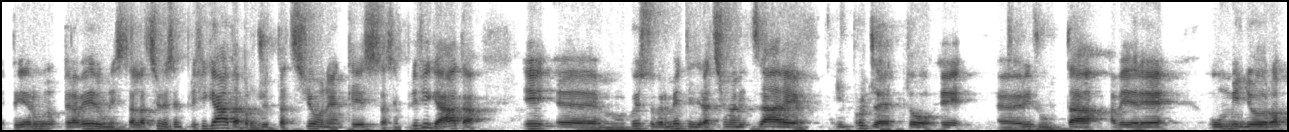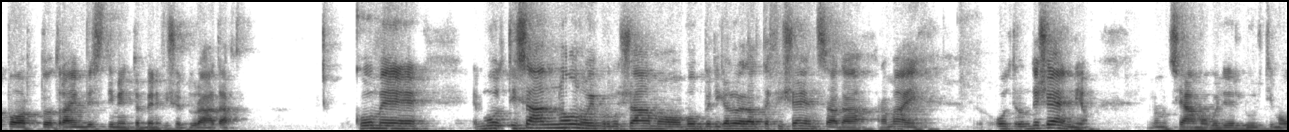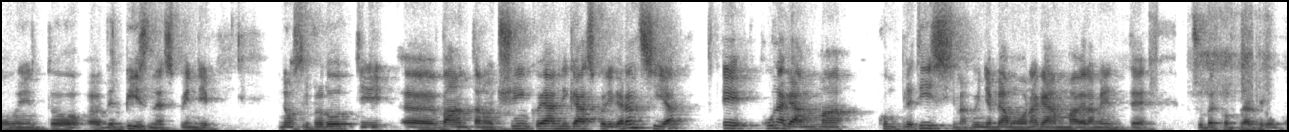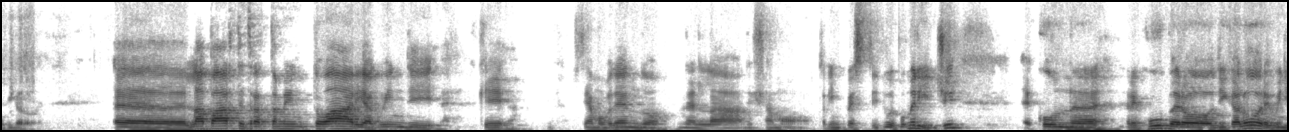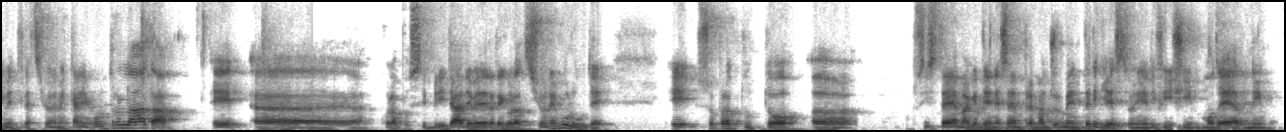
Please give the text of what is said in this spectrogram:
per, un, per, avere un'installazione semplificata, progettazione anch'essa semplificata e ehm, questo permette di razionalizzare il progetto e eh, risulta avere un miglior rapporto tra investimento e beneficio e durata. Come molti sanno, noi produciamo pompe di calore ad alta efficienza da oramai oltre un decennio, non siamo quelli dell'ultimo momento uh, del business, quindi i nostri prodotti uh, vantano 5 anni casco di garanzia e una gamma completissima, quindi abbiamo una gamma veramente super completa di calore. Uh, la parte trattamento aria, quindi che stiamo vedendo nella, diciamo, in questi due pomeriggi, eh, con recupero di calore, quindi ventilazione meccanica controllata, e eh, con la possibilità di avere regolazioni evolute e soprattutto eh, un sistema che viene sempre maggiormente richiesto in edifici moderni.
